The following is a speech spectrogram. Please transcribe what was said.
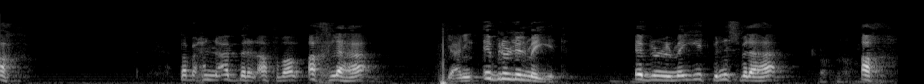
أخ. طبعا نعبر الأفضل أخ لها يعني ابن للميت. ابن للميت بالنسبة لها أخ.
